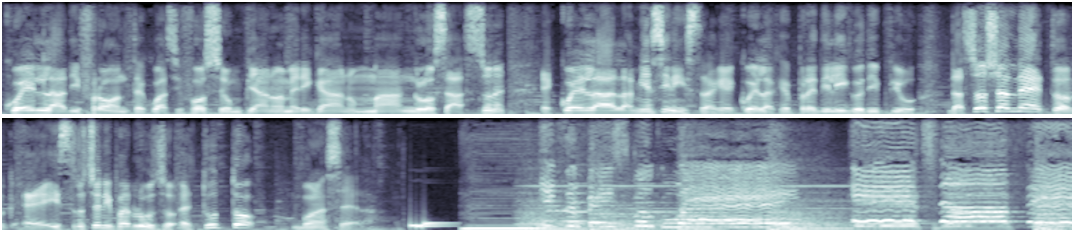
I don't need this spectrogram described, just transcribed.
quella di fronte quasi fosse un piano americano ma anglosassone e quella alla mia sinistra che è quella che prediligo di più. Da social network e istruzioni per l'uso è tutto. Buonasera. It's the Facebook way. It's the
